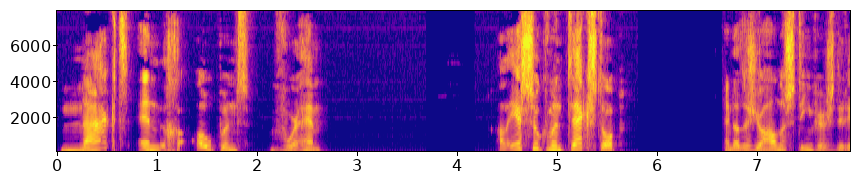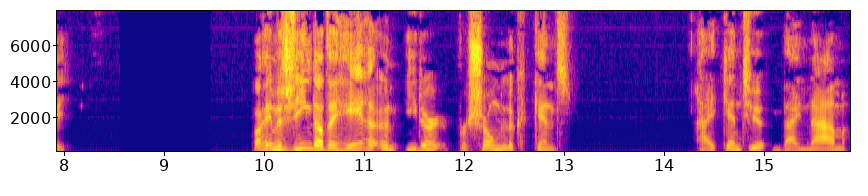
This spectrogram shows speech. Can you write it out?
naakt en geopend voor hem. Allereerst zoeken we een tekst op, en dat is Johannes 10, vers 3. Waarin we zien dat de Heer een ieder persoonlijk kent. Hij kent je bij name.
